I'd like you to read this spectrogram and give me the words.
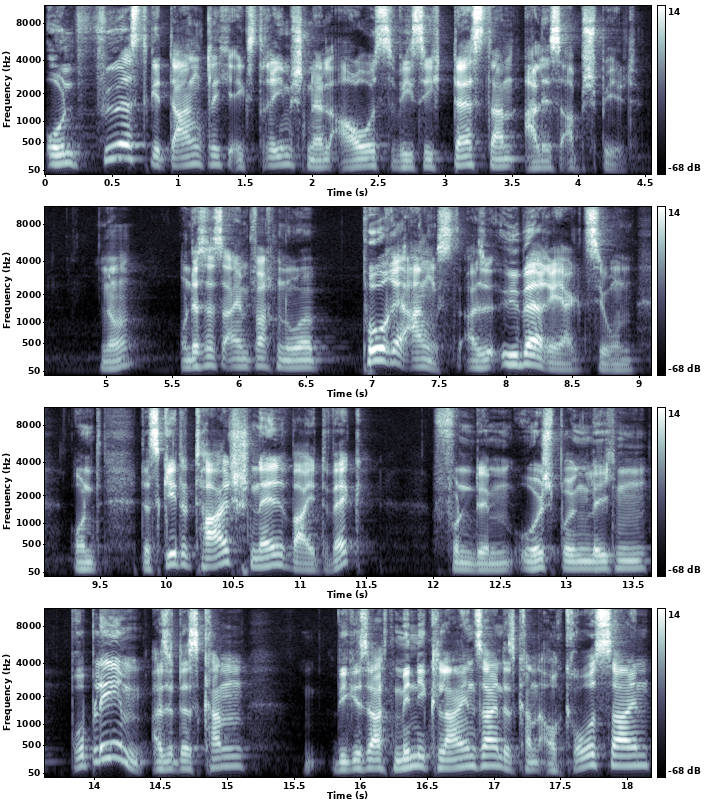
und führst gedanklich extrem schnell aus, wie sich das dann alles abspielt. Ne? Und das ist einfach nur pure Angst, also Überreaktion. Und das geht total schnell weit weg von dem ursprünglichen Problem. Also das kann wie gesagt, mini klein sein, das kann auch groß sein.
